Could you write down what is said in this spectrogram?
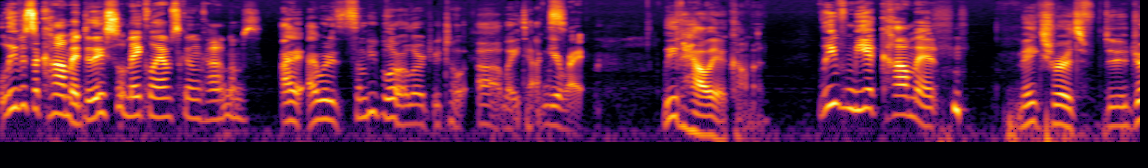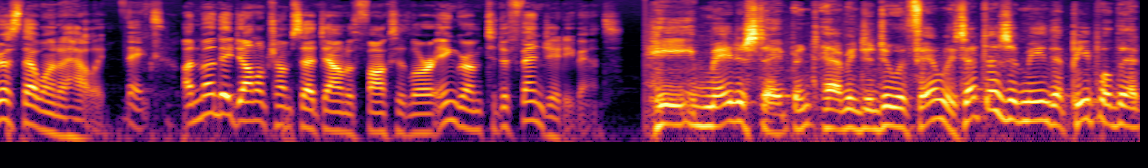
leave us a comment. Do they still make lambskin condoms? I, I would. Some people are allergic to uh, latex. You're right. Leave Hallie a comment. Leave me a comment. Make sure it's address that one to Hallie. Thanks. On Monday, Donald Trump sat down with Fox's Laura Ingraham to defend JD Vance. He made a statement having to do with families. That doesn't mean that people that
